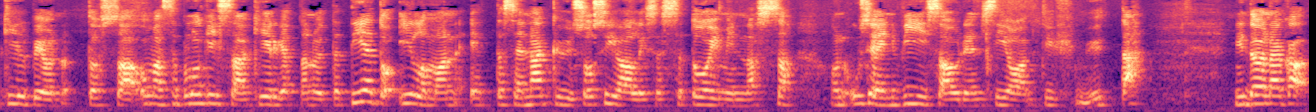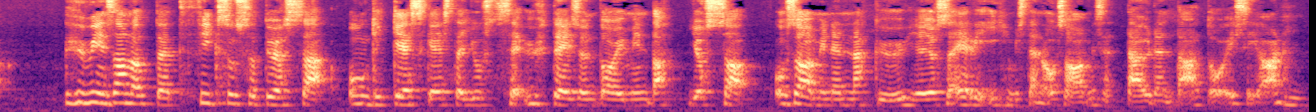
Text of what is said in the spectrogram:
Kilpi on tuossa omassa blogissaan kirjoittanut, että tieto ilman, että se näkyy sosiaalisessa toiminnassa, on usein viisauden sijaan tyhmyyttä. Niin toi on aika hyvin sanottu, että fiksussa työssä onkin keskeistä just se yhteisön toiminta, jossa osaaminen näkyy ja jossa eri ihmisten osaamiset täydentää toisiaan. Mm.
